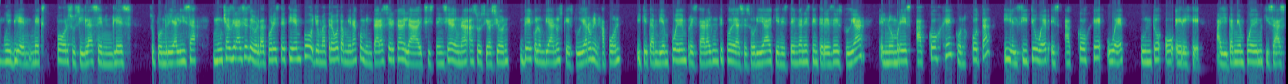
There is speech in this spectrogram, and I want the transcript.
Muy bien, MEX por sus siglas en inglés, supondría Lisa. Muchas gracias de verdad por este tiempo. Yo me atrevo también a comentar acerca de la existencia de una asociación de colombianos que estudiaron en Japón y que también pueden prestar algún tipo de asesoría a quienes tengan este interés de estudiar. El nombre es Acoge con J y el sitio web es acogeweb.org. Allí también pueden quizás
